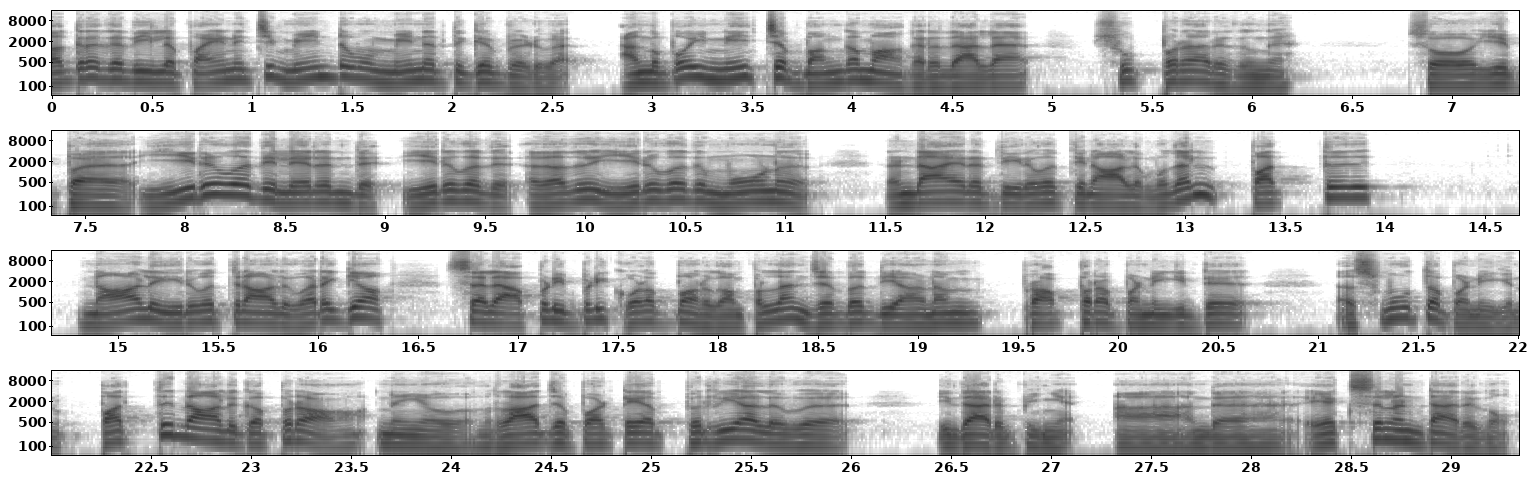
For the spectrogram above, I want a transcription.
வக்ரகதியில் பயணித்து மீண்டும் மீனத்துக்கே போயிடுவேன் அங்கே போய் நீச்ச பங்கமாகிறதால சூப்பராக இருக்குங்க. ஸோ இப்போ இருபதிலிருந்து இருபது அதாவது இருபது மூணு ரெண்டாயிரத்தி இருபத்தி நாலு முதல் பத்து நாலு இருபத்தி நாலு வரைக்கும் சில அப்படி இப்படி குழப்பம் இருக்கும். அப்போல்லாம் ஜெப தியானம் ப்ராப்பராக பண்ணிக்கிட்டு ஸ்மூத்தாக பண்ணிக்கணும். பத்து நாளுக்கு அப்புறம் நீங்கள் ராஜபாட்டையாக பெரிய அளவு இதாக இருப்பீங்க. அந்த எக்ஸலண்ட்டாக இருக்கும்.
